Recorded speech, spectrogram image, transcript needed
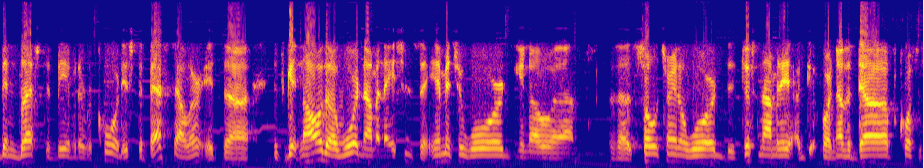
been blessed to be able to record. It's the bestseller. It's uh, it's getting all the award nominations, the Image Award, you know, uh, the Soul Train Award. Just nominated for another Dove. Of course, the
